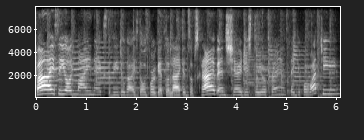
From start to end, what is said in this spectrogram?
Bye! See you on my next video guys. Don't forget to like and subscribe and share this to your friends. Thank you for watching.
